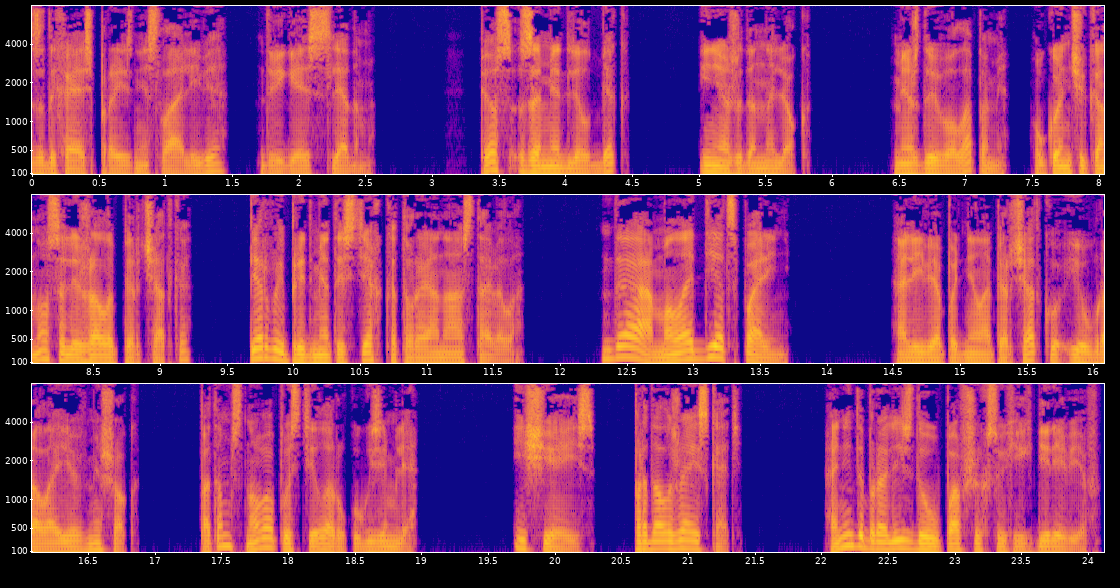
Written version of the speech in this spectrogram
задыхаясь, произнесла Оливия, двигаясь следом. Пес замедлил бег и неожиданно лег. Между его лапами у кончика носа лежала перчатка, первый предмет из тех, которые она оставила. «Да, молодец, парень!» Оливия подняла перчатку и убрала ее в мешок. Потом снова опустила руку к земле. «Ищи, Эйс. Продолжай искать». Они добрались до упавших сухих деревьев.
